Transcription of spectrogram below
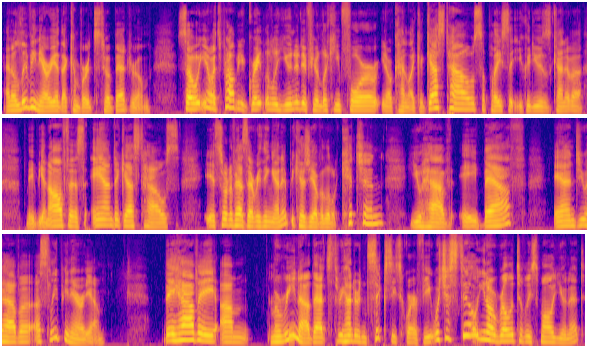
and a living area that converts to a bedroom. So, you know, it's probably a great little unit if you're looking for, you know, kind of like a guest house, a place that you could use as kind of a maybe an office and a guest house. It sort of has everything in it because you have a little kitchen, you have a bath, and you have a, a sleeping area. They have a um, marina that's 360 square feet, which is still, you know, a relatively small unit.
